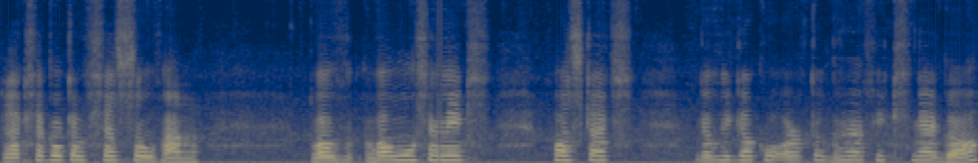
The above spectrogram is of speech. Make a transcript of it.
Dlaczego to przesuwam? Bo, bo muszę mieć postać do widoku ortograficznego.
